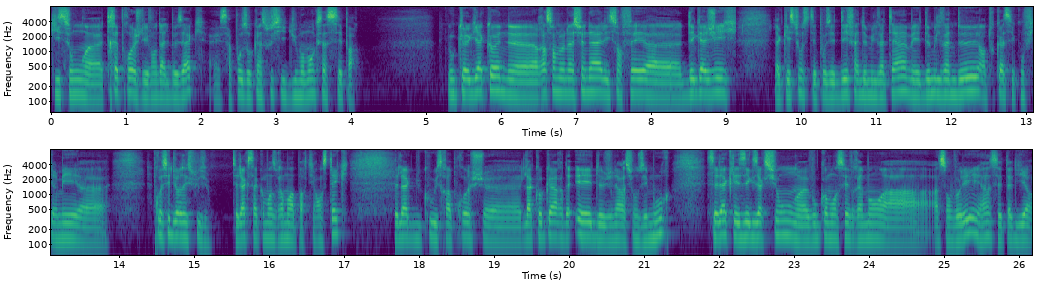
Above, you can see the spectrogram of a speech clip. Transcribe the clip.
qui sont euh, très proches des Vandal Bezac, et ça pose aucun souci du moment que ça se sait pas. Donc Gacon, Rassemblement National, il s'en fait dégager. La question s'était posée dès fin 2021, mais 2022, en tout cas, c'est confirmé procédure d'exclusion. C'est là que ça commence vraiment à partir en steak. C'est là que du coup il se rapproche euh, de la cocarde et de Génération Zemmour. C'est là que les exactions euh, vont commencer vraiment à, s'envoler. Hein. C'est-à-dire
